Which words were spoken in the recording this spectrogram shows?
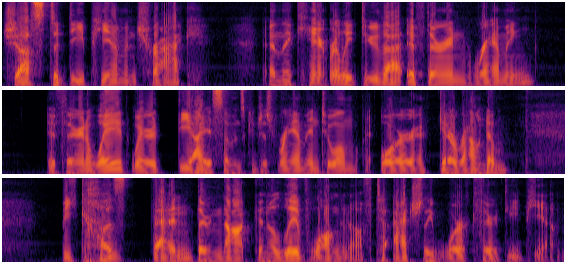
just to DPM and track and they can't really do that if they're in ramming if they're in a way where the IS-7s could just ram into them or get around them because then they're not going to live long enough to actually work their DPM.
